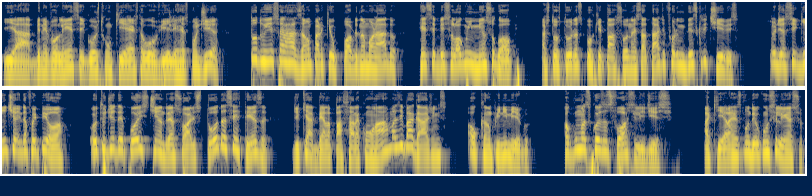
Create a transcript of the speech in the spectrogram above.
e a benevolência e gosto com que esta o ouvia e lhe respondia, tudo isso era razão para que o pobre namorado recebesse logo um imenso golpe. As torturas por que passou nesta tarde foram indescritíveis. No dia seguinte ainda foi pior. Oito dias depois tinha André Soares toda a certeza de que a Bela passara com armas e bagagens ao campo inimigo. Algumas coisas fortes lhe disse, a que ela respondeu com silêncio.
